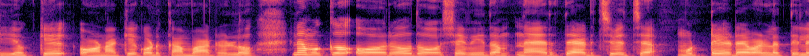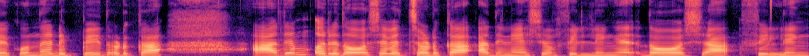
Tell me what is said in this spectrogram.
തീയൊക്കെ ഓണാക്കി കൊടുക്കാൻ പാടുള്ളൂ. നമുക്ക് ഓരോ ദോശ വീതം നേരത്തെ അടിച്ചു വെച്ച മുട്ടയുടെ വെള്ളത്തിലേക്കൊന്ന് ഡിപ്പ് ചെയ്ത് കൊടുക്കുക ആദ്യം ഒരു ദോശ വെച്ചുകൊടുക്കുക അതിനുശേഷം filling dosa filling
